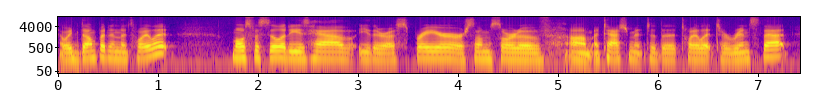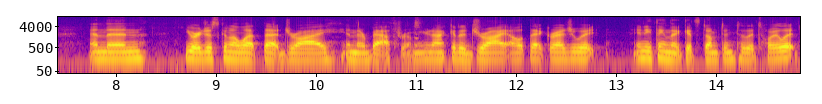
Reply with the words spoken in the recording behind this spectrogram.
I would dump it in the toilet. Most facilities have either a sprayer or some sort of um, attachment to the toilet to rinse that, and then you are just going to let that dry in their bathroom. You're not going to dry out that graduate. Anything that gets dumped into the toilet,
